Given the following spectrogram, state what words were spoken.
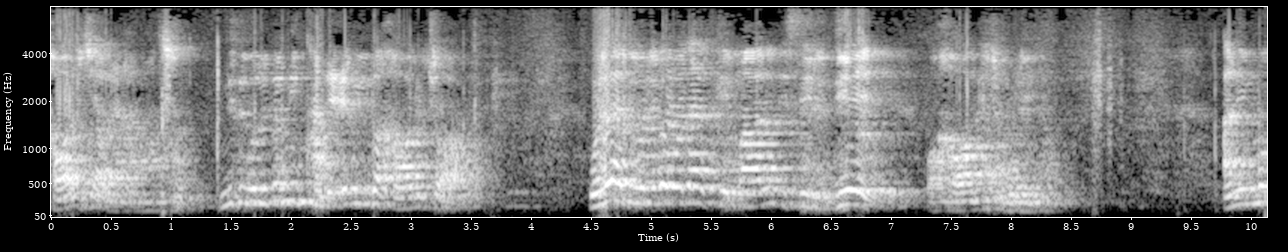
khawaarij yaa la ydhaha maanta mid waliba ninku dhicibin baa khawaarijo ah. Wadaad waliba wadaadkay maalin ishirdiyeen waa khawaarij buu leeyahay ani ma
